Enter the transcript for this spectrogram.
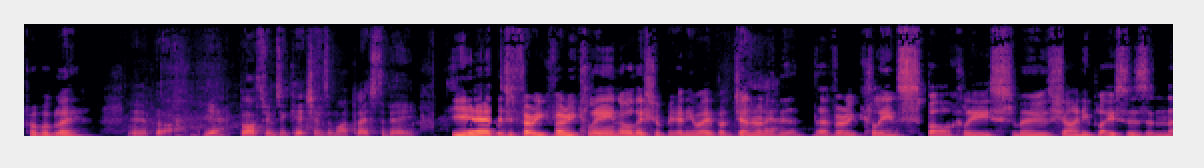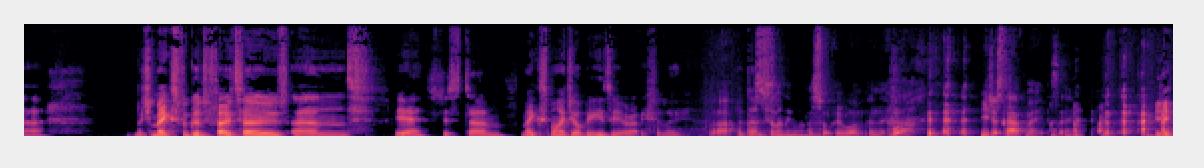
probably. Yeah, but yeah, bathrooms and kitchens are my place to be. Yeah, they're just very, very clean, or they should be anyway. But generally, Yeah. they're they're very clean, sparkly, smooth, shiny places, and uh, which makes for good photos. And yeah, it's just um, makes my job easier actually. Well, But don't tell anyone. That's what we want. And well, you just have, mate. So Yeah.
